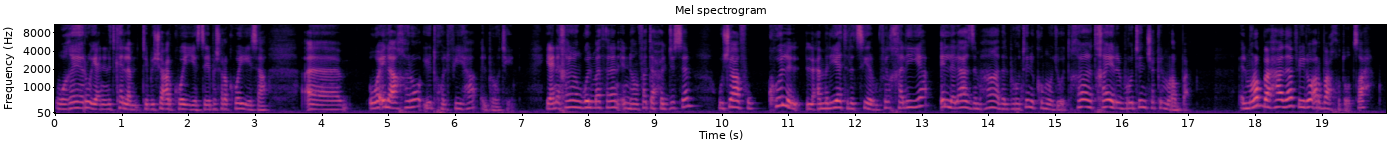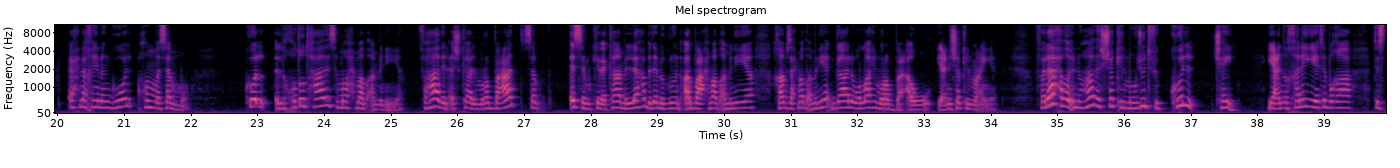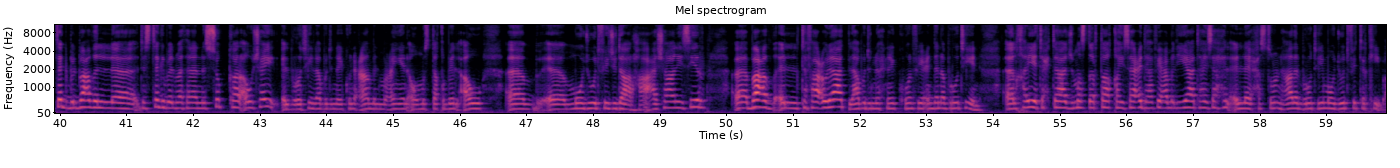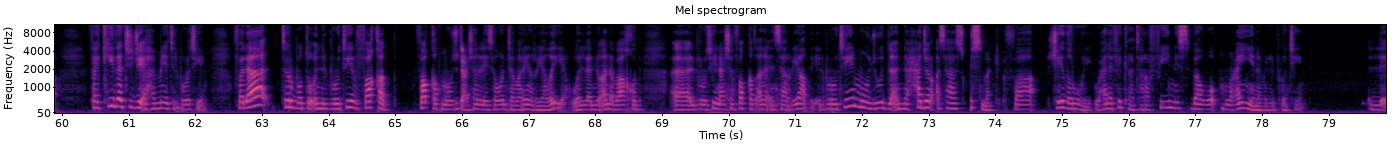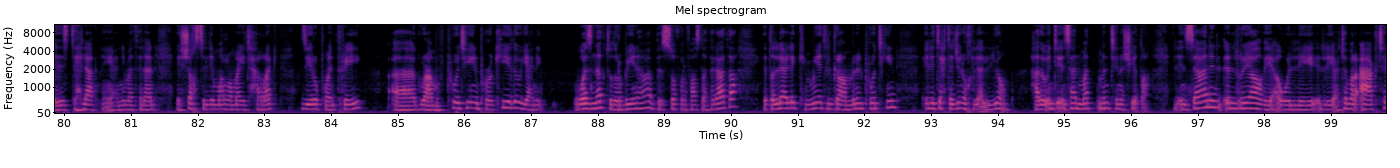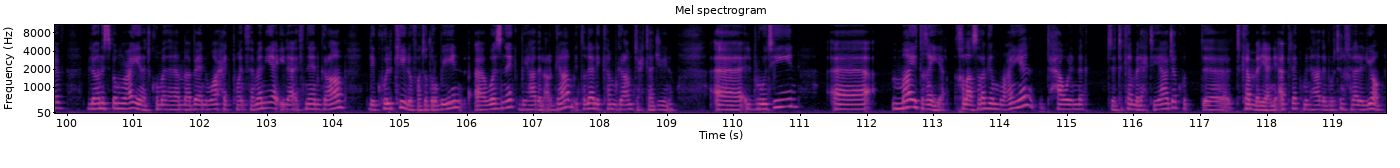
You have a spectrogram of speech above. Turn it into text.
وغيره. يعني نتكلم تبي شعر كويس تبي بشرة كويسة. آه وإلى آخره يدخل فيها البروتين. يعني خلينا نقول مثلا إنهم فتحوا الجسم وشافوا كل العمليات اللي تصير في الخلية إلا لازم هذا البروتين يكون موجود. خلينا نتخيل البروتين شكل مربع. المربع هذا فيه له أربع خطوط صح؟ إحنا خلينا نقول هم سموا. كل الخطوط هذه سموها أحماض أمينية. فهذه الأشكال المربعات سم اسم كذا كامل لها بدل ما يقولون أربع أحماض أمينية خمس أحماض أمينية قالوا والله مربع أو يعني شكل معين. فلاحظوا إنه هذا الشكل موجود في كل شيء. يعني الخلية تبغى تستقبل بعض تستقبل مثلا السكر أو شيء البروتين لابد إنه يكون عامل معين أو مستقبل أو موجود في جدارها عشان يصير بعض التفاعلات لابد إنه إحنا يكون في عندنا بروتين. الخلية تحتاج مصدر طاقة يساعدها في عملياتها يسهل الا يحصلون هذا البروتين موجود في التركيبة. فكذا تجي أهمية البروتين. فلا تربطوا أن البروتين فقط فقط موجود عشان اللي يسوون تمارين رياضية ولا أنه أنا باخذ آه، البروتين عشان فقط أنا إنسان رياضي. البروتين موجود لأنه حجر أساس جسمك فشيء ضروري. وعلى فكرة ترى في نسبة معينة من البروتين. استهلاكنا يعني مثلا الشخص اللي مرة ما يتحرك 0.3 جرام of protein per kilo يعني وزنك تضربينها بالصفر فاصلة ثلاثة يطلع لك كمية الجرام من البروتين اللي تحتاجينه خلال اليوم. هذا وإنت إنسان ما أنت نشيطة. الإنسان الرياضي أو اللي اللي يعتبر active له نسبة معينة تكون مثلا ما بين 1.8 إلى 2 جرام لكل كيلو فتضربين آه، وزنك بهذا الأرقام يطلع لك كم جرام تحتاجينه. البروتين آه، ما يتغير. خلاص رقم معين تحاول إنك تكمل احتياجك وتكمل يعني أكلك من هذا البروتين خلال اليوم.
